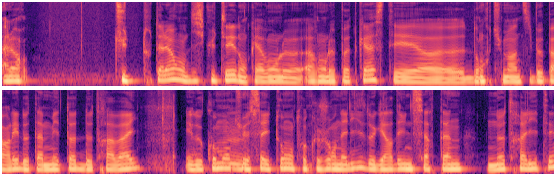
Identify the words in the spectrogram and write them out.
Alors, tu, tout à l'heure, on discutait donc avant le, avant le podcast et euh, donc tu m'as un petit peu parlé de ta méthode de travail et de comment Mm. tu essayes, toi, en tant que journaliste, de garder une certaine neutralité,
